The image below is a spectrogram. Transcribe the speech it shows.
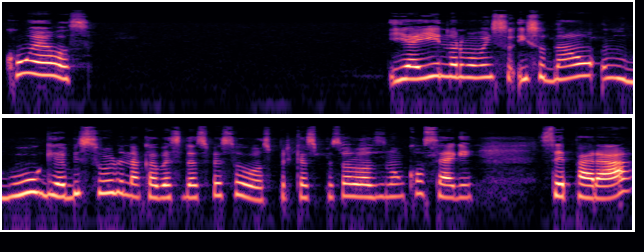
com elas. E aí, normalmente, isso, dá um bug absurdo na cabeça das pessoas, porque as pessoas não conseguem separar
